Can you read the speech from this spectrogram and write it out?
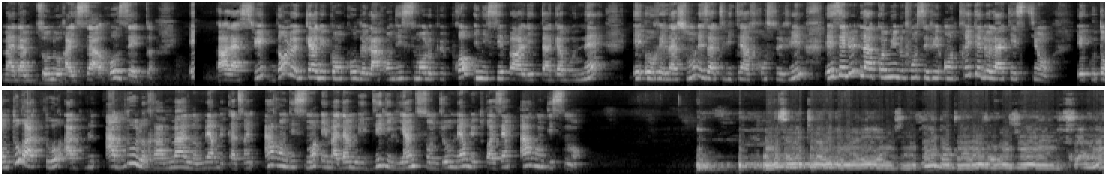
Madame Tsono Raissa Rosette. Par la suite, dans le cas du concours de l'arrondissement le plus propre initié par l'État gabonais et au relâchement des activités à Franceville, les élus de la commune de Franceville ont traité de la question. Écoutons tour à tour Abdul Rahman, maire du 4e arrondissement, et Madame Lydie Liliane Sonjo, maire du 3e arrondissement. Vous savez qu'il avait démarré en janvier, donc nous avons joué fin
